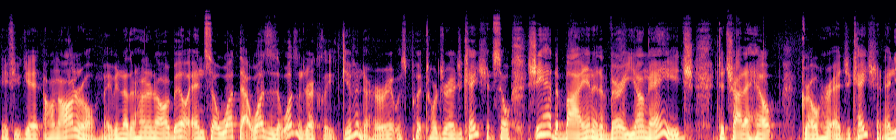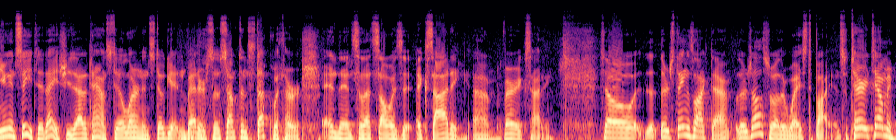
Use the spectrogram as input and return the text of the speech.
If you get on the honor roll, maybe another hundred dollar bill. And so what that was is it wasn't directly given to her; it was put towards her education. So she had to buy in at a very young age to try to help grow her education. And you can see today she's out of town, still learning, still getting better. so something stuck with her. And then, so that's always exciting, um, very exciting. So th- there's things like that. There's also other ways to buy in. So, Terry, tell me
